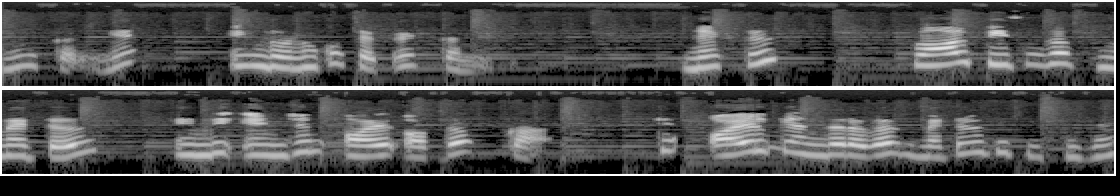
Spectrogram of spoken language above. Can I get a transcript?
यूज़ करेंगे, इन दोनों को सेपरेट करने के next is small pieces of metal in the engine oil of the car कि ऑयल के अंदर अगर मेटल के पीसेस हैं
